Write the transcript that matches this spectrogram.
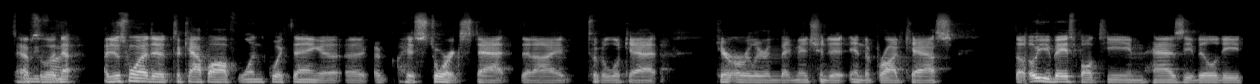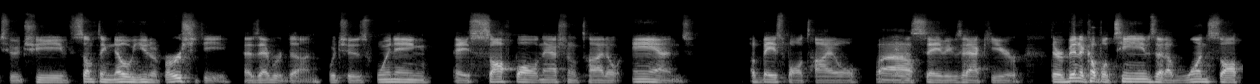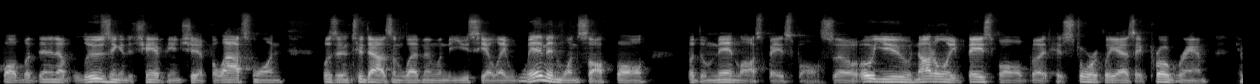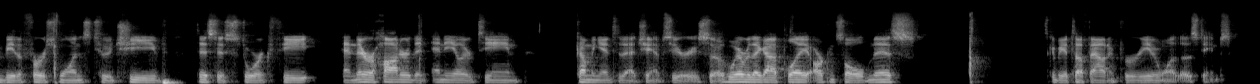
It's gonna Absolutely. fun. Now, I just wanted to, to cap off one quick thing, a, a, a historic stat that I took a look at here earlier. They mentioned it in the broadcast. The OU baseball team has the ability to achieve something no university has ever done, which is winning a softball national title and a baseball title in Wow. the same exact year. There have been a couple teams that have won softball, but then end up losing in the championship. The last one was in 2011 when the UCLA women won softball, but the men lost baseball. So OU, not only baseball, but historically as a program, can be the first ones to achieve this historic feat. And they're hotter than any other team coming into that champ series. So whoever they got to play, Arkansas, Ole Miss, it's gonna be a tough outing for either one of those teams.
